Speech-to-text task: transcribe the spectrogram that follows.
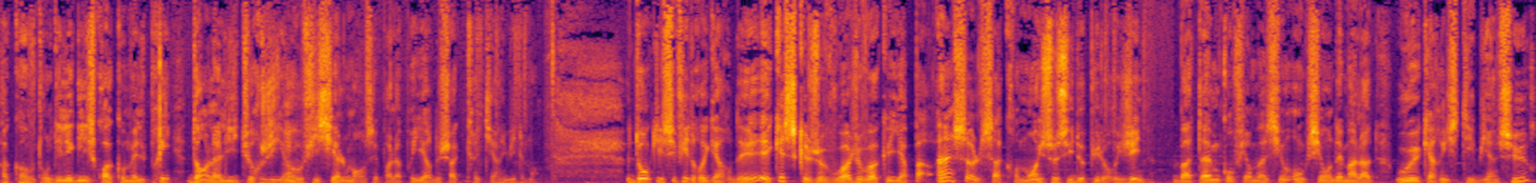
Ah, quand on dit l'Église croit comme elle prie, dans la liturgie, hein, mm. officiellement, c'est pas la prière de chaque chrétien, évidemment. Donc il suffit de regarder, et qu'est-ce que je vois? Je vois qu'il n'y a pas un seul sacrement, et ceci depuis l'origine, baptême, confirmation, onction des malades, ou Eucharistie bien sûr,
